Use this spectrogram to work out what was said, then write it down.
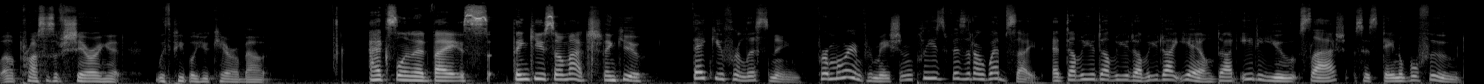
uh, process of sharing it with people you care about. Excellent advice. Thank you so much. Thank you. Thank you for listening. For more information, please visit our website at www.yale.edu/sustainablefood.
